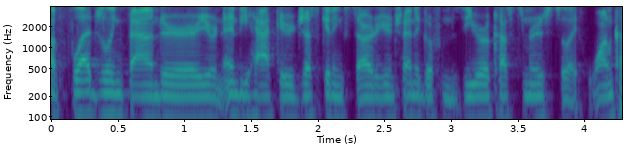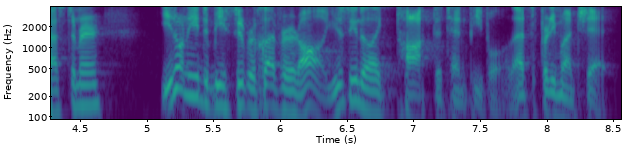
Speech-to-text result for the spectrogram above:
a fledgling founder, you're an indie hacker, you're just getting started, you're trying to go from zero customers to like one customer, you don't need to be super clever at all. You just need to like talk to 10 people. That's pretty much it.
